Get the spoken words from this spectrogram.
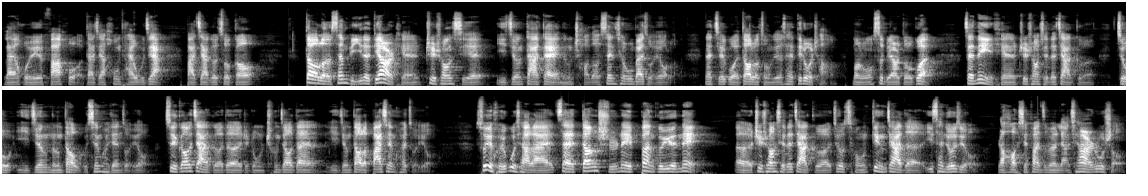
来回发货，大家哄抬物价。把价格做高，到了三比一的第二天，这双鞋已经大概能炒到三千五百左右了。那结果到了总决赛第六场，猛龙四比二夺冠，在那一天，这双鞋的价格就已经能到五千块钱左右，最高价格的这种成交单已经到了八千块左右。所以回顾下来，在当时那半个月内，呃，这双鞋的价格就从定价的一三九九，然后鞋贩子们两千二入手，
